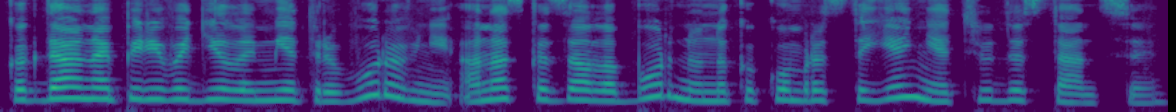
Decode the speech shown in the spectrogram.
когда она переводила метры в уровни, она сказала Борну, на каком расстоянии отсюда станция.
